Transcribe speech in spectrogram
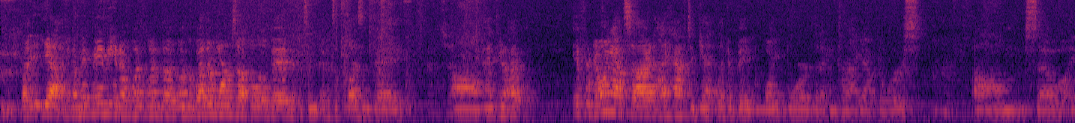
But yeah, you know, maybe, you know, when, when the, when the weather warms up a little bit, if it's, an- if it's a pleasant day. Um, and, you know, I, if we're going outside, I have to get like a big whiteboard that I can drag outdoors. Mhm. Um, so I,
